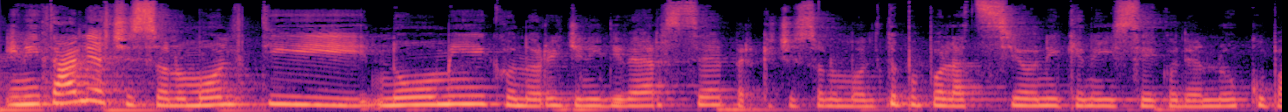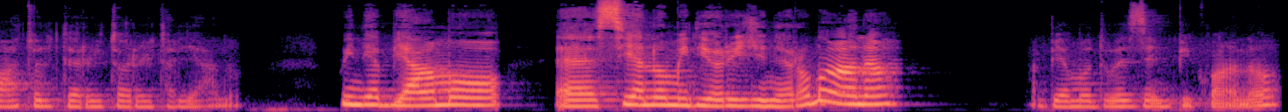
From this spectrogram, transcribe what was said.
In Italia ci sono molti nomi con origini diverse perché ci sono molte popolazioni che nei secoli hanno occupato il territorio italiano. Quindi abbiamo eh, sia nomi di origine romana, abbiamo due esempi qua, no?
